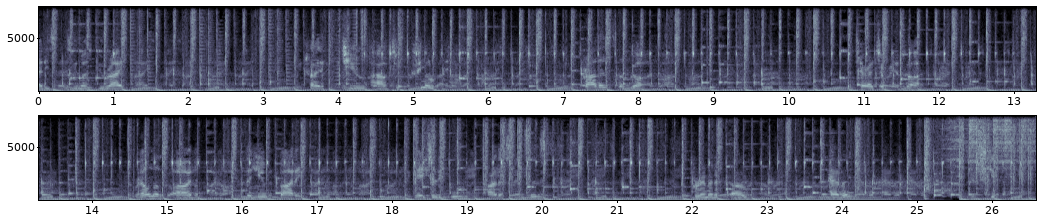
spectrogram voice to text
Society says you must be right. We try to teach you how to feel right. Province of God. The territory of God. The realm of God is the human body. The gates of Eden are the senses. The perimeter of heaven is skin.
